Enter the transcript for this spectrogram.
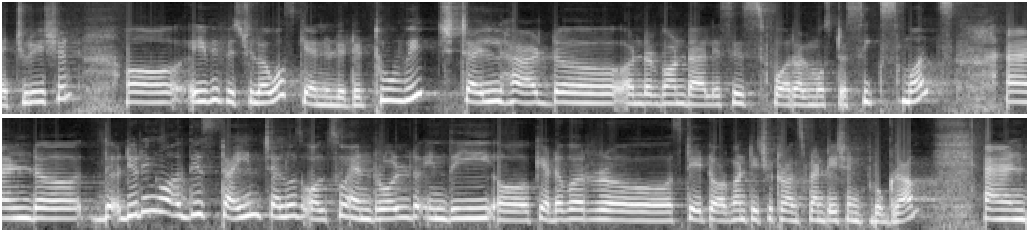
maturation uh, AV fistula was cannulated through which child had uh, undergone dialysis for almost uh, 6 months and the, during all this time child was also enrolled in the cadaver state organ tissue transplantation program and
